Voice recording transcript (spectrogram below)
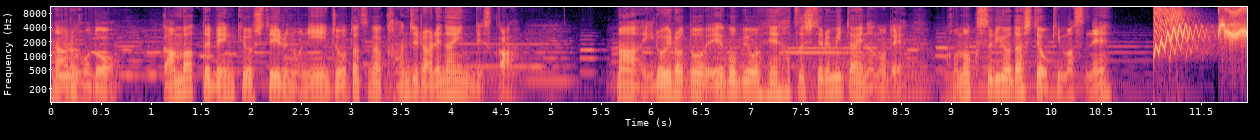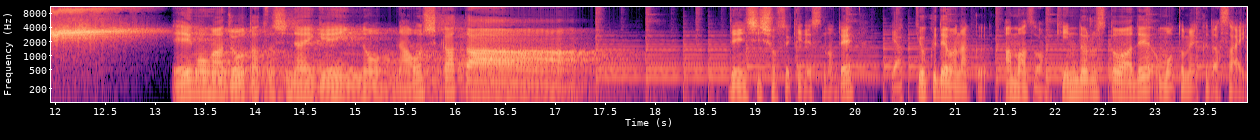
なるほど頑張って勉強しているのに上達が感じられないんですかまあいろいろと英語病併発してるみたいなのでこの薬を出しておきますね。英語が上達しない原因の直し方。電子書籍ですので薬局ではなく Amazon Kindle ストアでお求めください。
